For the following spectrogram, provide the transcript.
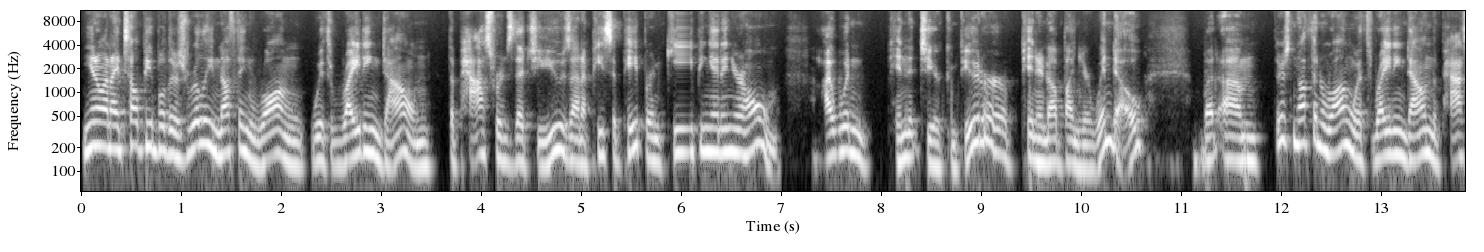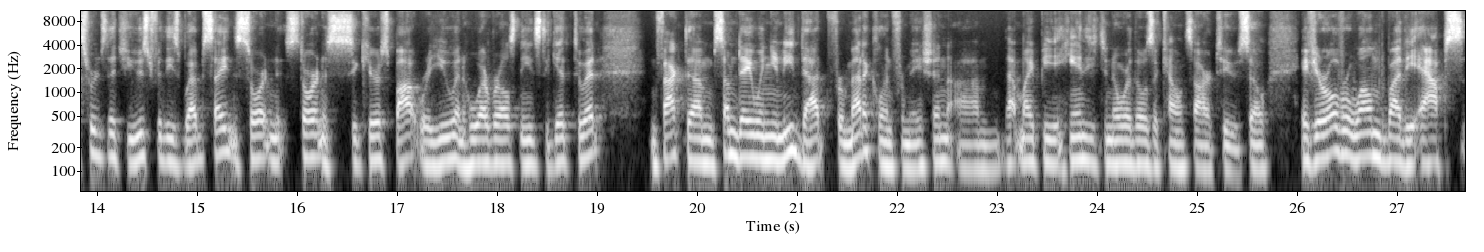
you know, and I tell people there's really nothing wrong with writing down the passwords that you use on a piece of paper and keeping it in your home. I wouldn't pin it to your computer or pin it up on your window. But um, there's nothing wrong with writing down the passwords that you use for these websites and store it, store it in a secure spot where you and whoever else needs to get to it. In fact, um, someday when you need that for medical information, um, that might be handy to know where those accounts are too. So if you're overwhelmed by the apps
